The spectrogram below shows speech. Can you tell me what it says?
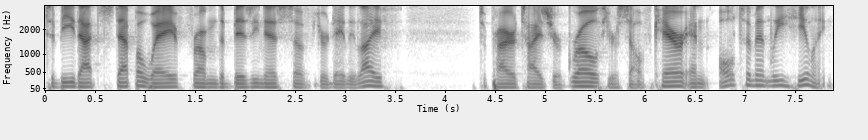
to be that step away from the busyness of your daily life, to prioritize your growth, your self care, and ultimately healing.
